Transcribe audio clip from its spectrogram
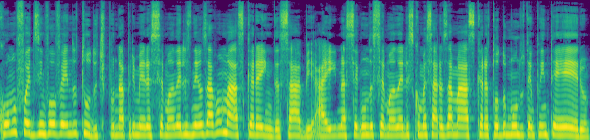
como foi desenvolvendo tudo. Tipo, na primeira semana eles nem usavam máscara ainda, sabe? Aí na segunda semana eles começaram a usar máscara todo mundo o tempo inteiro.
